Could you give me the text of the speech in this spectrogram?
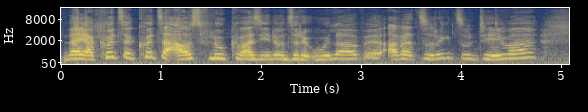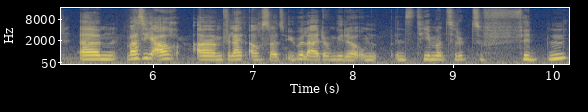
Naja, kurzer, kurzer Ausflug quasi in unsere Urlaube, aber zurück zum Thema. Ähm, was ich auch ähm, vielleicht auch so als Überleitung wieder, um ins Thema zurückzufinden,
